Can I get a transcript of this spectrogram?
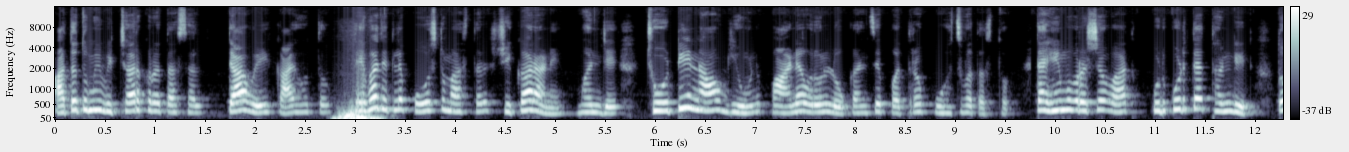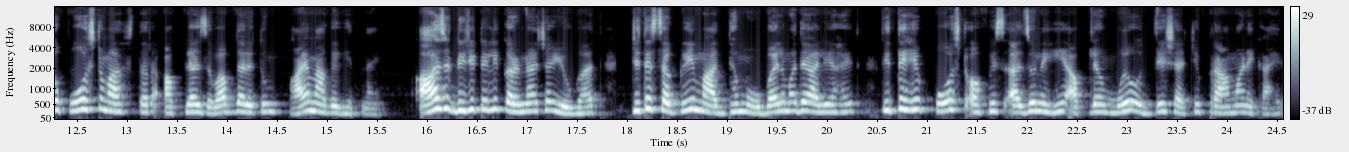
आता तुम्ही विचार करत असाल त्यावेळी काय होतं? तेव्हा तिथले पोस्ट मास्तर शिकाराने म्हणजे छोटी नाव घेऊन पाण्यावरून लोकांचे पत्र पोहोचवत असतो. त्या हिमवर्षवात कुडकुडत्या थंडीत तो पोस्ट मास्तर आपल्या जबाबदारीतून पाय मागे घेत नाही. आज डिजिटलीकरणाच्या युगात जिथे सगळी माध्यम मोबाईलमध्ये आली आहेत तिथे हे पोस्ट ऑफिस अजूनही आपल्या मूळ उद्देशाची प्रामाणिक आहे.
